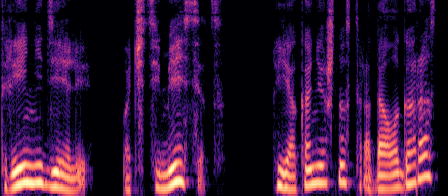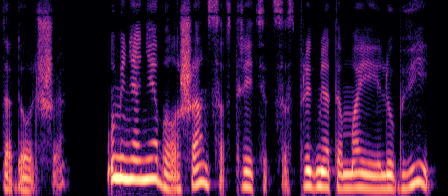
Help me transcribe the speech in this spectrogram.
Три недели, почти месяц. Я, конечно, страдала гораздо дольше. У меня не было шанса встретиться с предметом моей любви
